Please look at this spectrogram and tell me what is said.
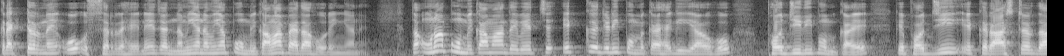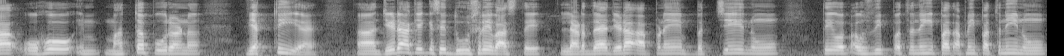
ਕਰੈਕਟਰ ਨੇ ਉਹ ਉਸਰ ਰਹੇ ਨੇ ਜਾਂ ਨਵੀਆਂ-ਨਵੀਆਂ ਭੂਮਿਕਾਵਾਂ ਪੈਦਾ ਹੋ ਰਹੀਆਂ ਨੇ। ਤਾਂ ਉਹਨਾਂ ਭੂਮਿਕਾਵਾਂ ਦੇ ਵਿੱਚ ਇੱਕ ਜਿਹੜੀ ਭੂਮਿਕਾ ਹੈਗੀ ਆ ਉਹ ਫੌਜੀ ਦੀ ਭੂਮਿਕਾ ਹੈ ਕਿ ਫੌਜੀ ਇੱਕ ਰਾਸ਼ਟਰ ਦਾ ਉਹ ਮਹੱਤਵਪੂਰਨ ਵਿਅਕਤੀ ਹੈ। ਜਿਹੜਾ ਕਿ ਕਿਸੇ ਦੂਸਰੇ ਵਾਸਤੇ ਲੜਦਾ ਜਿਹੜਾ ਆਪਣੇ ਬੱਚੇ ਨੂੰ ਤੇ ਉਹ- ਉਸ ਦੀ ਪਤਨੀ ਪ- ਆਪਣੀ ਪਤਨੀ ਨੂੰ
